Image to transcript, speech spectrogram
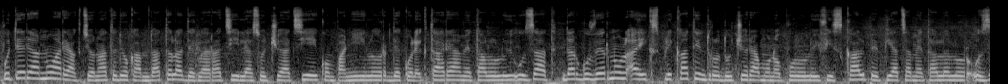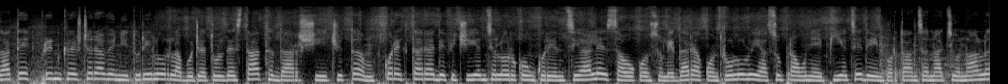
Puterea nu a reacționat deocamdată la declarațiile Asociației Companiilor de Colectare a Metalului Uzat, dar guvernul a explicat introducerea monopolului fiscal pe piața metalelor uzate prin creșterea veniturilor la bugetul de stat, dar și, cităm, corectarea deficiențelor concurențiale sau consolidarea controlului asupra unei piețe de importanță națională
